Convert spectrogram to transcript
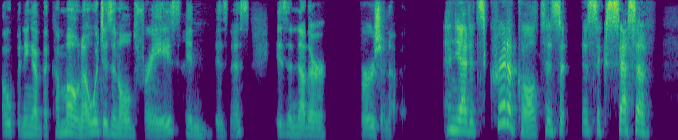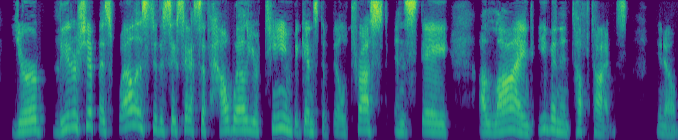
opening of the kimono which is an old phrase in business is another version of it. And yet it's critical to the success of your leadership as well as to the success of how well your team begins to build trust and stay aligned even in tough times you know?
